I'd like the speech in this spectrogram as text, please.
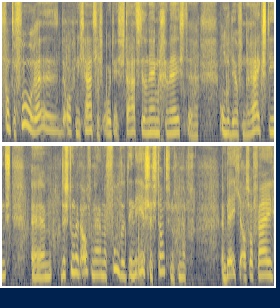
van tevoren, eh, de organisatie is ooit een staatsdeelnemer geweest, eh, onderdeel van de Rijksdienst. Ehm, dus toen we het overnamen voelde het in de eerste instantie nog, nog een beetje alsof wij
